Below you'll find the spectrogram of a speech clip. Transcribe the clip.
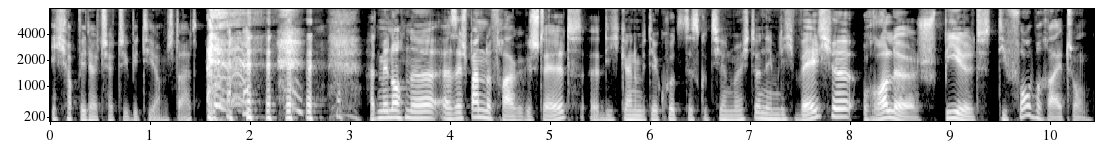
Ich habe wieder ChatGPT am Start. Hat mir noch eine äh, sehr spannende Frage gestellt, äh, die ich gerne mit dir kurz diskutieren möchte, nämlich welche Rolle spielt die Vorbereitung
